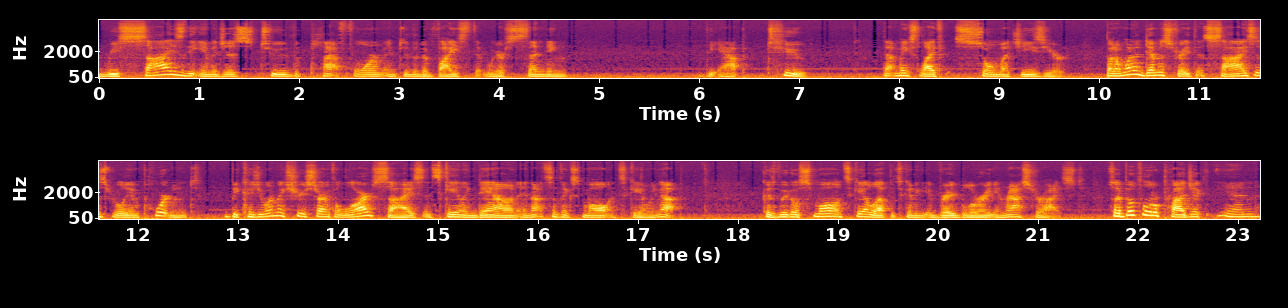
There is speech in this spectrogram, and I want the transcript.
resize the images to the platform and to the device that we are sending the app to. That makes life so much easier. But I want to demonstrate that size is really important because you want to make sure you're starting with a large size and scaling down and not something small and scaling up. Because if we go small and scale up, it's going to get very blurry and rasterized. So I built a little project in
